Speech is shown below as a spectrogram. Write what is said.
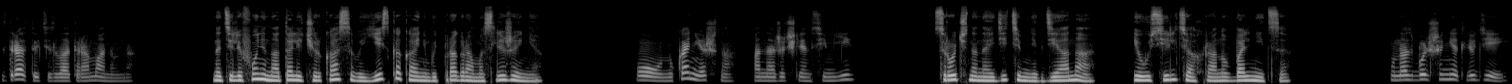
Здравствуйте, Злата Романовна. На телефоне Натальи Черкасовой есть какая-нибудь программа слежения? О, ну, конечно. Она же член семьи. Срочно найдите мне, где она, и усильте охрану в больнице. У нас больше нет людей.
